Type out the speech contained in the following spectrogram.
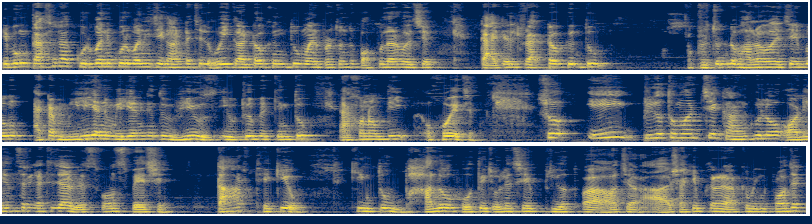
এবং তাছাড়া কুরবানি কুরবানি যে গানটা ছিল, ওই গানটাও কিন্তু মানে প্রচণ্ড পপুলার হয়েছে। টাইটেল ট্র্যাকটাও কিন্তু প্রচণ্ড ভালো হয়েছে এবং একটা মিলিয়ন মিলিয়ন কিন্তু ভিউজ ইউটিউবে কিন্তু এখন অবধি হয়েছে। সো এই প্রিয়তমার যে গানগুলো অডিয়েন্সের কাছে যা রেসপন্স পেয়েছে, তার থেকেও কিন্তু ভালো হতে চলেছে প্রিয় আচ্ছা, শাকিব খানের আপকামিং প্রজেক্ট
